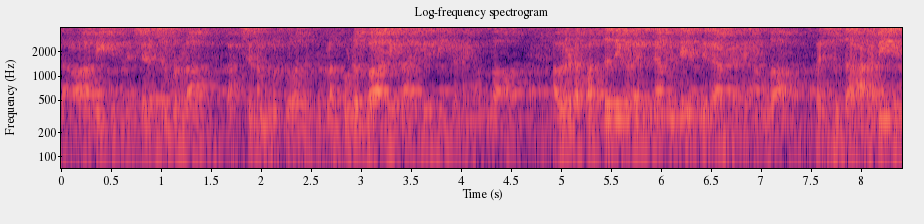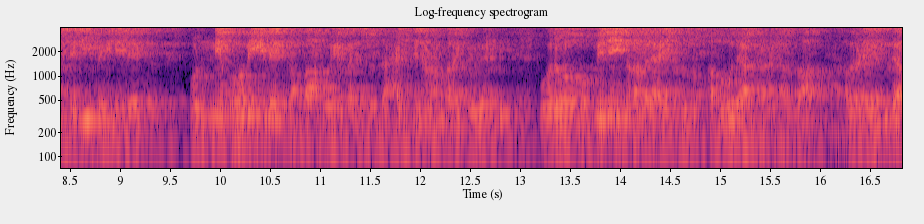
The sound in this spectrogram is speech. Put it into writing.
തറാവീഹിന് ശേഷമുള്ള ഭക്ഷണം കൊണ്ടുവന്നിട്ടുള്ള കുടുംബാദികൾ അനുഗ്രഹിക്കണേ അള്ളാഹ്. അവരുടെ പദ്ധതികളെല്ലാം വിജയത്തിലാക്കണേ അള്ളാഹ്. പരിശുദ്ധ അറബിയിലെ ശരീഫയിലേക്ക് പുണ്യഭൂമിയിലേക്ക് അള്ളാഹുവെ പരിശുദ്ധ ഹജ്ജിന് ഉംറയ്ക്ക് വേണ്ടി ഓരോ മുമ്പിനെയും അവരെ അയക്കുന്നു കബൂലാക്കണേ അള്ളാഹ്. അവരുടെ എല്ലാ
